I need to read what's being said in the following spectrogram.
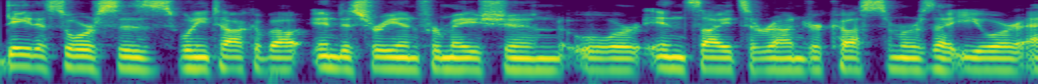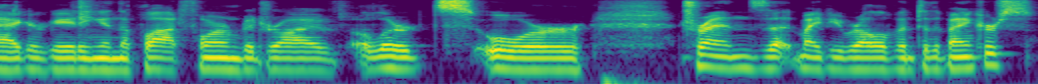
data sources when you talk about industry information or insights around your customers that you are aggregating in the platform to drive alerts or trends that might be relevant to the bankers?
